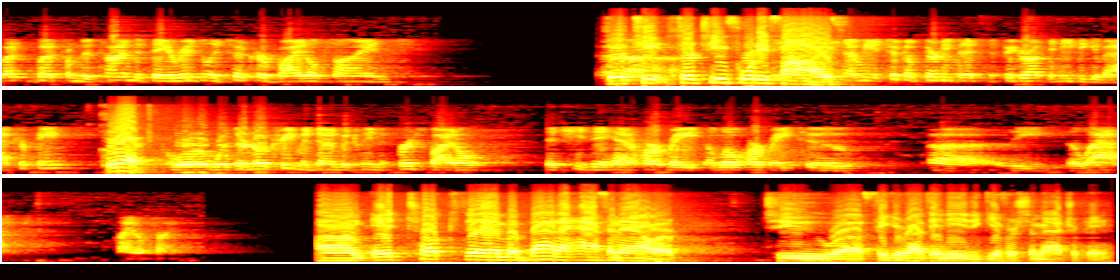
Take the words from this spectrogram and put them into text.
But but from the time that they originally took her vital signs, 13, 1345, I mean, it took them 30 minutes to figure out they need to give atropine, correct. or was there no treatment done between the first vital that she they had a heart rate, a low heart rate to uh, the the last vital sign? Um, it took them about a half an hour to uh, figure out they needed to give her some atropine.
